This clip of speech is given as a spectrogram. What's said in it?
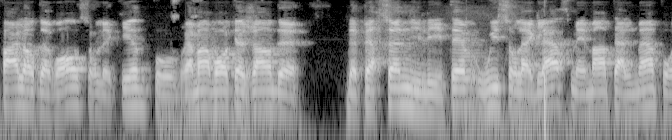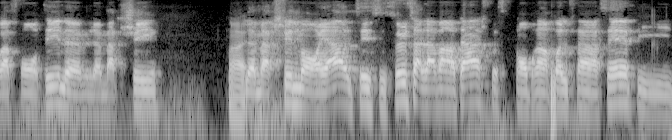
faire leur devoir sur le kid pour vraiment voir quel genre de, de personne il était, oui, sur la glace, mais mentalement pour affronter le, marché. Le marché de Montréal, c'est sûr, ça a l'avantage parce qu'il ne comprend pas le français, puis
